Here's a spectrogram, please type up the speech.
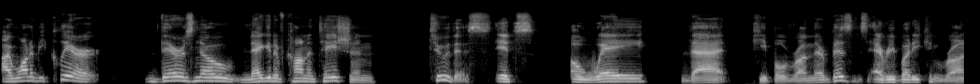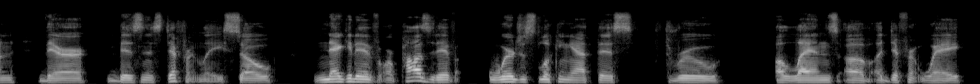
I want to be clear there's no negative connotation to this. It's a way that people run their business. Everybody can run their business differently. So, negative or positive, we're just looking at this through a lens of a different way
